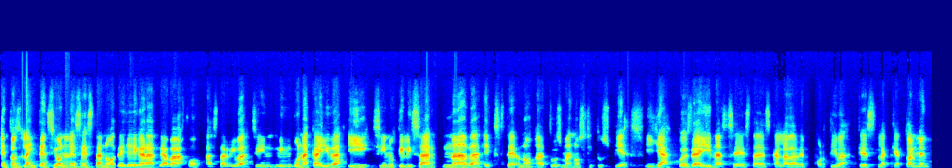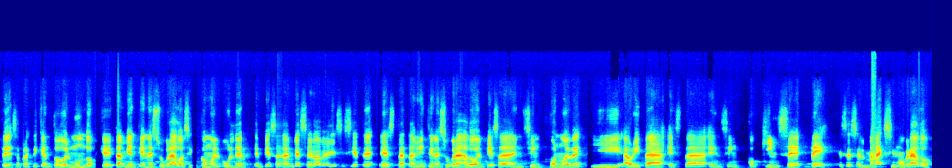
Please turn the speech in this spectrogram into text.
Entonces la intención es esta, ¿no? De llegar de abajo hasta arriba sin ninguna caída y sin utilizar nada externo a tus manos y tus pies. Y ya, pues de ahí nace esta escalada deportiva, que es la que actualmente se practica en todo el mundo, que también tiene su grado, así como el boulder empieza en B0 a B17, esta también tiene su grado, empieza en 5.9 y ahorita está en 5.15D. Ese es el máximo grado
